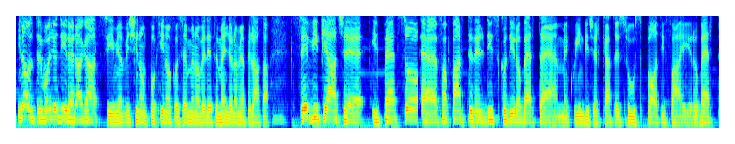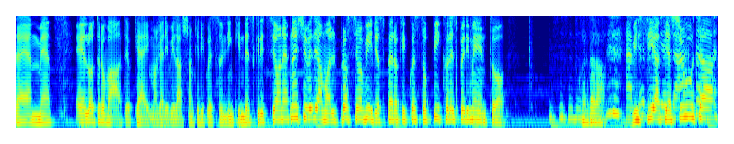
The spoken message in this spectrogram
Inoltre voglio dire ragazzi, mi avvicino un pochino così almeno vedete meglio la mia pelata. Se vi piace il pezzo, eh, fa parte del disco di Roberta M, quindi cercate su Spotify Roberta M e lo trovate, ok? Magari vi lascio anche di questo il link in descrizione. Noi ci vediamo al prossimo video, spero che questo piccolo esperimento Guarda là. vi sia piaciuta,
